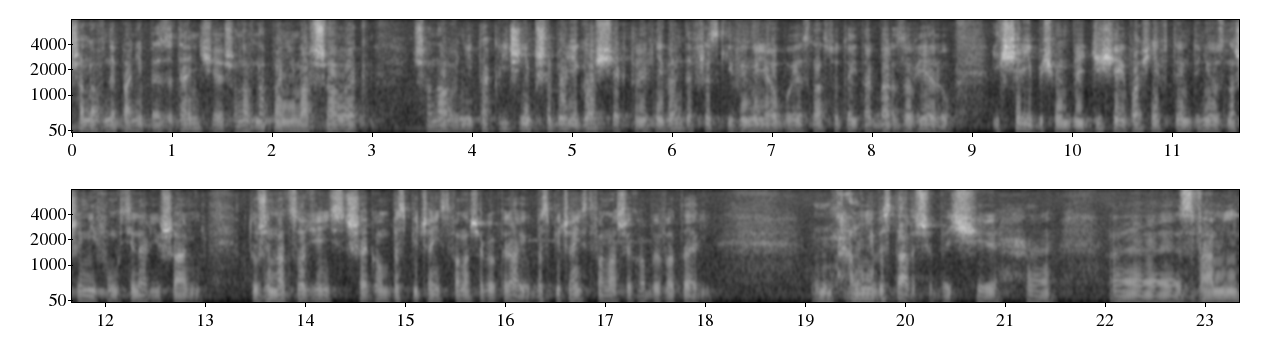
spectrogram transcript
Szanowny Panie Prezydencie, Szanowna Pani Marszałek, Szanowni tak liczni przybyli goście, których nie będę wszystkich wymieniał, bo jest nas tutaj tak bardzo wielu i chcielibyśmy być dzisiaj właśnie w tym dniu z naszymi funkcjonariuszami, którzy na co dzień strzegą bezpieczeństwa naszego kraju, bezpieczeństwa naszych obywateli. Mm, Ale nie wystarczy być e, e, z Wami.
